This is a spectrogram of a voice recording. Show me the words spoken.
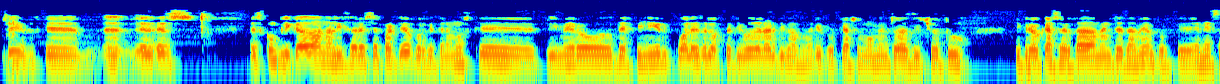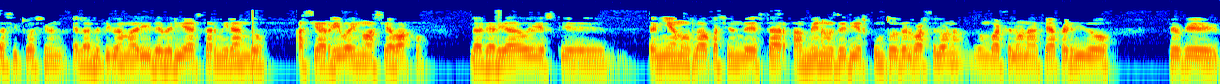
Sí, es que eh, es, es complicado analizar ese partido porque tenemos que primero definir cuál es el objetivo del Atlético de Madrid, porque hace un momento has dicho tú, y creo que acertadamente también, porque en esa situación el Atlético de Madrid debería estar mirando hacia arriba y no hacia abajo. La realidad hoy es que teníamos la ocasión de estar a menos de 10 puntos del Barcelona, de un Barcelona que ha perdido creo que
